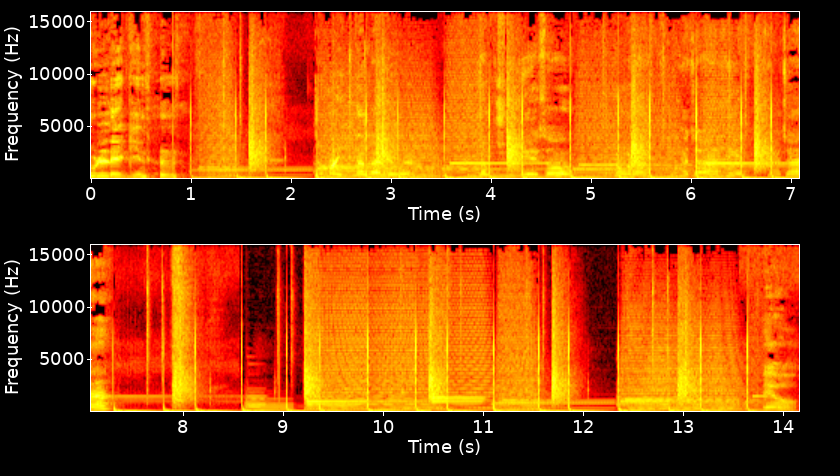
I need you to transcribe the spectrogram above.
놀래기는. 좀만 이따가 레오야 금방 준비해서 형아랑 뭐 하자. 생일 파티 하자. 레오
